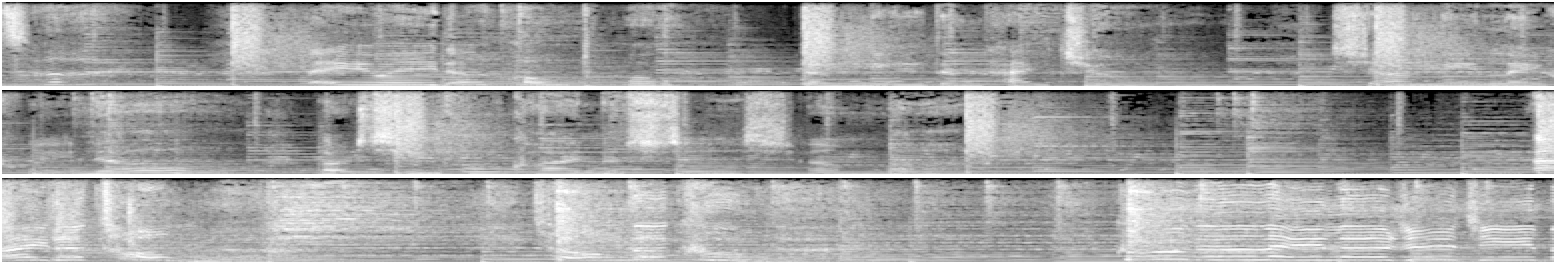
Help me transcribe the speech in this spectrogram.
在卑微的后头，等你等太久，想你泪会流，而幸福快乐是什么？爱的痛了，痛的哭了，哭的累了，日记本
